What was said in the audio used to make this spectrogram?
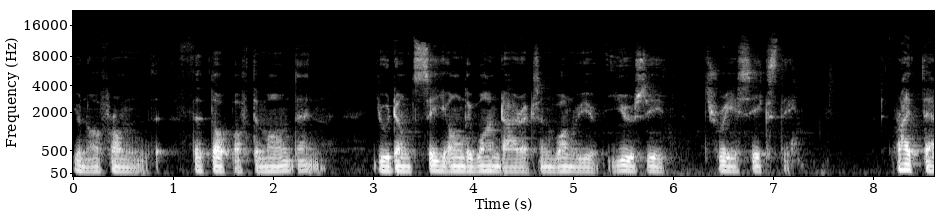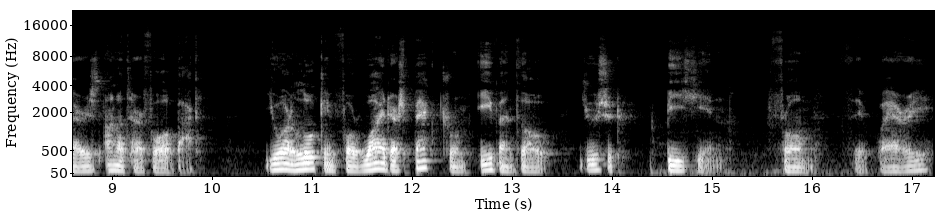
You know, from the top of the mountain, you don't see only one direction, one view, you see 360. Right there is another fallback. You are looking for wider spectrum even though you should begin from the very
